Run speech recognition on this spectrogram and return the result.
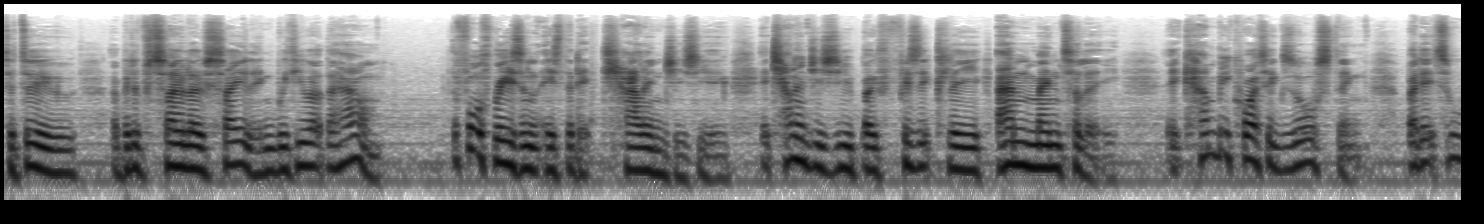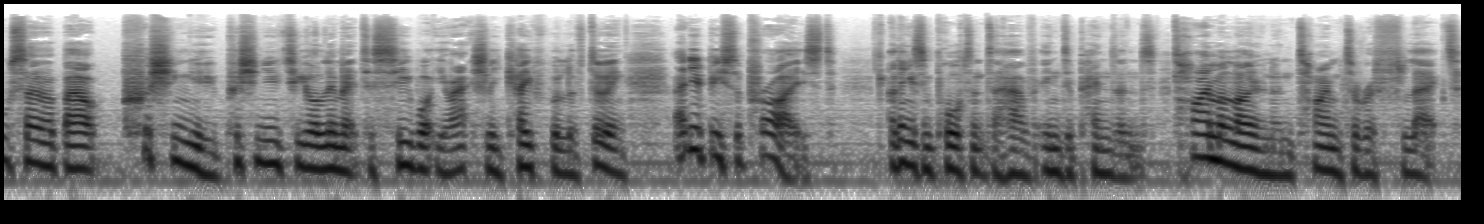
to do a bit of solo sailing with you at the helm. The fourth reason is that it challenges you. It challenges you both physically and mentally. It can be quite exhausting, but it's also about pushing you, pushing you to your limit to see what you're actually capable of doing. And you'd be surprised. I think it's important to have independence, time alone, and time to reflect,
